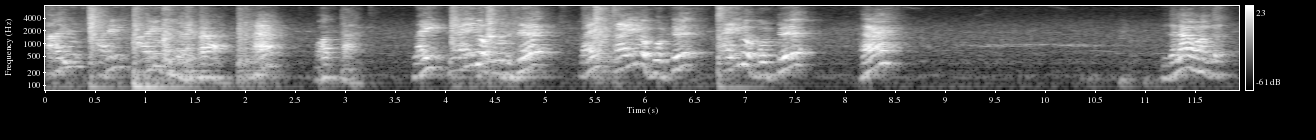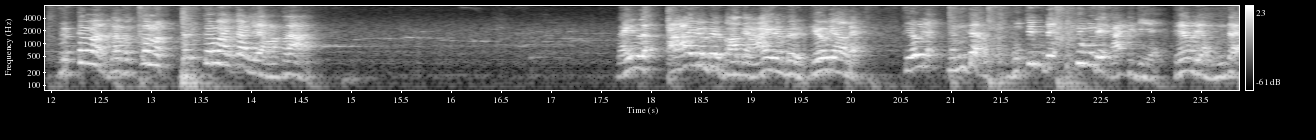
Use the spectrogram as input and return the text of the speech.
அறிவு அறிவு அறிவு இருக்கா? ஆ? வாத்தா. லைவ் லைவ போட்டுட்டு லைவ் லைவ போட்டு லைவ போட்டு இதெல்லாம் உனக்கு வெக்கமா இருக்கா? வெக்கமா வெக்கமா இருக்கா இல்லையா உனக்குலாம் லைவ்ல ஆயிரம் பேர் பார்க்கறேன் ஆயிரம் பேர். தேவடியாவில தேவடியா முண்டை புத்தி முண்டை புத்தி முண்டை காட்டிட்டிய. தேவடியா முண்டை.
